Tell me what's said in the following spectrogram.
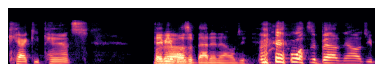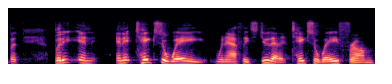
khaki pants. But, Maybe it uh, was a bad analogy. it was a bad analogy, but but it, and and it takes away when athletes do that. It takes away from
